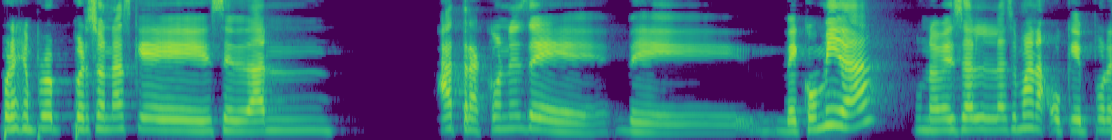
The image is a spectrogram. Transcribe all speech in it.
Por ejemplo, personas que se dan atracones de, de, comida una vez a la semana o que por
